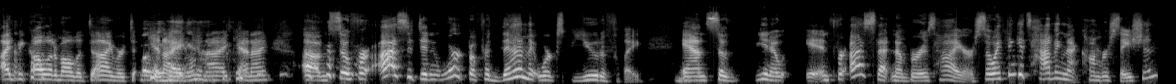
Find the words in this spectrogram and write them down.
I'd be calling them all the time, or t- can I, can I, can I? Um, so for us, it didn't work, but for them, it works beautifully. Mm. And so, you know, and for us, that number is higher. So I think it's having that conversation.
